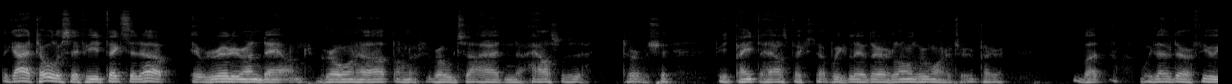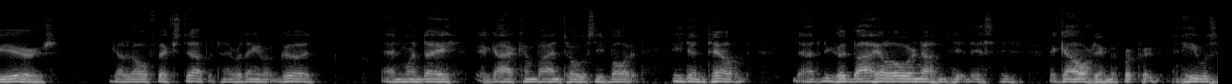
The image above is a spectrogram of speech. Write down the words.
The guy told us if he'd fix it up, it would really run down, growing up on the roadside, and the house was a terrible shape. He'd paint the house, fix it up, we could live there as long as we wanted to. But we lived there a few years, got it all fixed up, and everything looked good. And one day, a guy come by and told us he bought it. He didn't tell that goodbye, hello, or nothing. He, this, he, the guy ordered him, and he was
